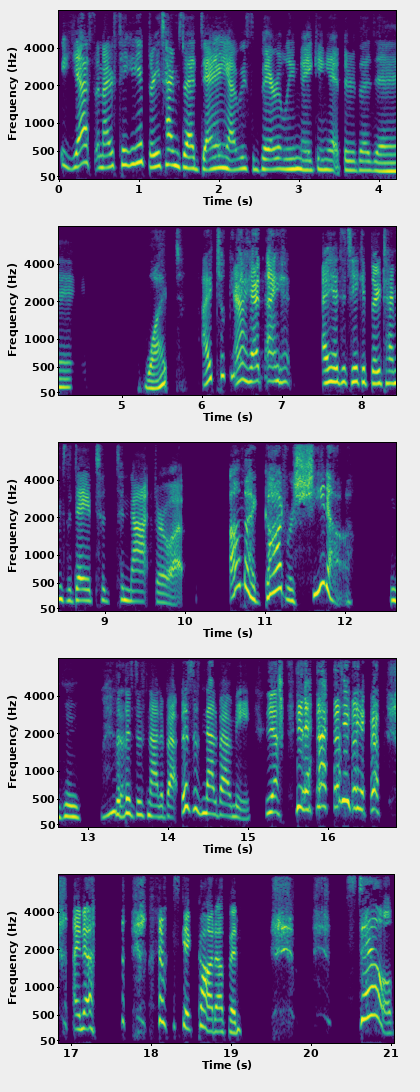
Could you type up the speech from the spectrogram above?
Yes. And I was taking it three times a day. I was barely making it through the day. What? I took it. I had, I had, I had to take it three times a day to, to not throw up. Oh my God, Rashida. Mm-hmm. But this is not about, this is not about me. Yeah. I know. I always get caught up in still.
